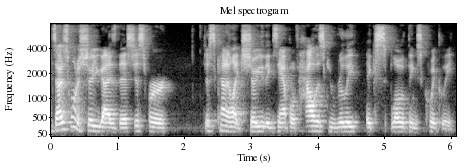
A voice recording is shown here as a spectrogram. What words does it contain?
is I just want to show you guys this just for just kind of like show you the example of how this can really explode things quickly.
